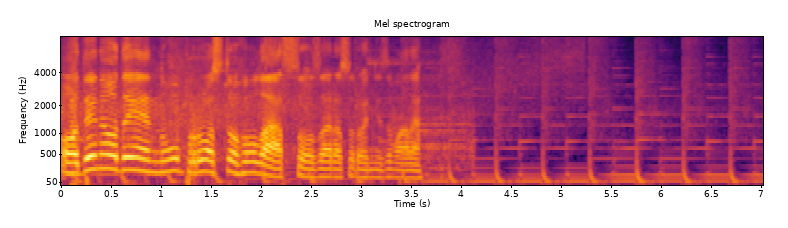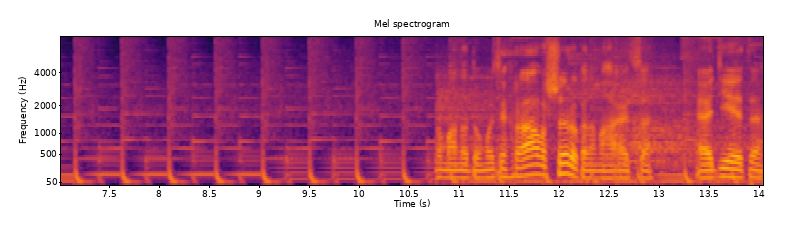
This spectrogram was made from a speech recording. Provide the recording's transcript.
Один на один. Ну просто голасо зараз організували. Роман на думу зіграв. Широко намагаються е, діяти.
